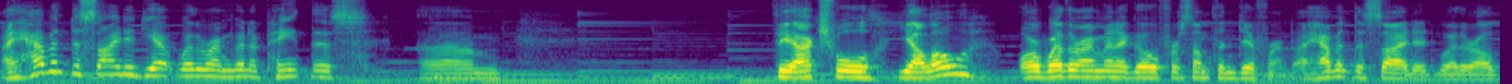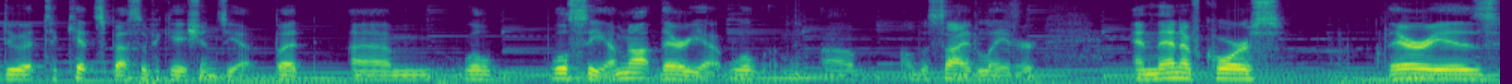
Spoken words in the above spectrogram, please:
I haven't decided yet whether I'm going to paint this um, the actual yellow or whether I'm going to go for something different. I haven't decided whether I'll do it to kit specifications yet, but um, we'll we'll see. I'm not there yet. We'll um, I'll decide later. And then of course, there is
